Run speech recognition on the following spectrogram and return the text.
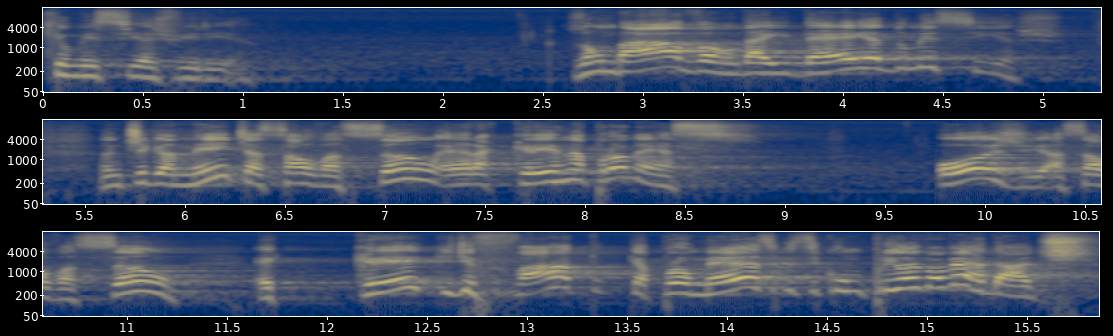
que o Messias viria. Zombavam da ideia do Messias. Antigamente a salvação era crer na promessa. Hoje a salvação crê que de fato que a promessa que se cumpriu é uma verdade.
